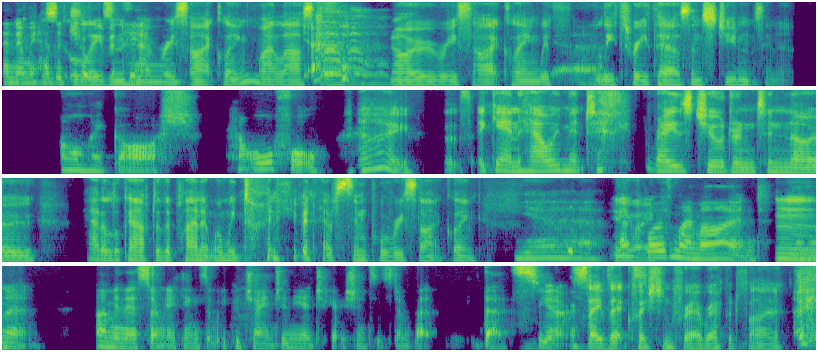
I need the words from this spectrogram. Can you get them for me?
and then we had the school even have recycling. My last yeah. no recycling with yeah. nearly three thousand students in it. Oh my gosh, how awful! No, That's, again, how are we meant to raise children to know how to look after the planet when we don't even have simple recycling? Yeah, anyway. that blows my mind, mm. doesn't it? I mean, there's so many things that we could change in the education system, but that's you know save that question for our rapid fire. okay,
